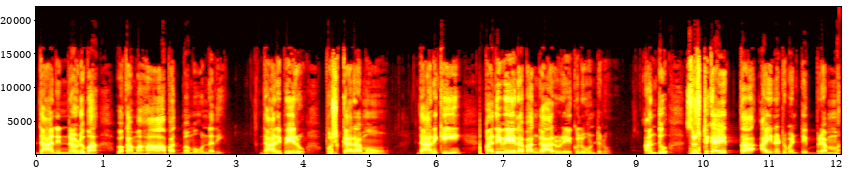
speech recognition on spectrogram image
దాని నడుమ ఒక మహాపద్మము ఉన్నది. దాని పేరు పుష్కరము. దానికి పదివేల బంగారు రేకులు ఉండును. అందు సృష్టికర్త అయినటువంటి బ్రహ్మ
